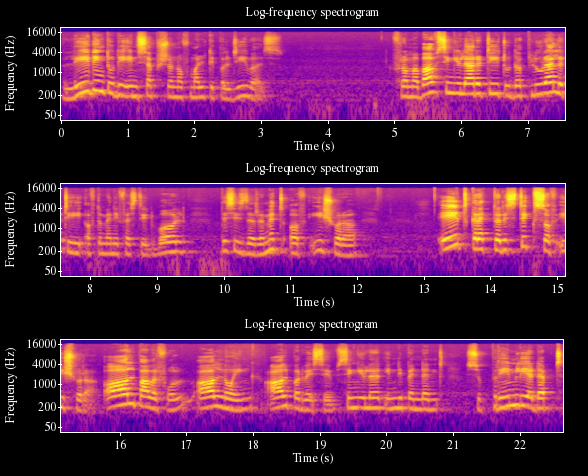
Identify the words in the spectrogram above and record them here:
leading to the inception of multiple jivas. From above singularity to the plurality of the manifested world, this is the remit of Ishvara. Eight characteristics of Ishvara, all powerful, all knowing, all pervasive, singular, independent, supremely adept,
